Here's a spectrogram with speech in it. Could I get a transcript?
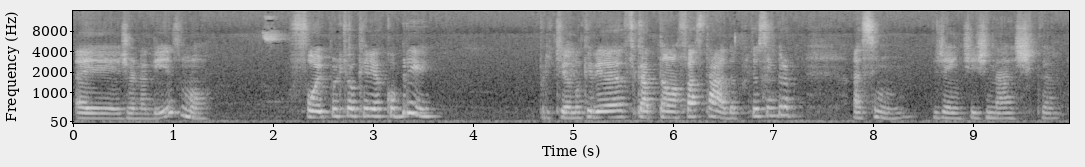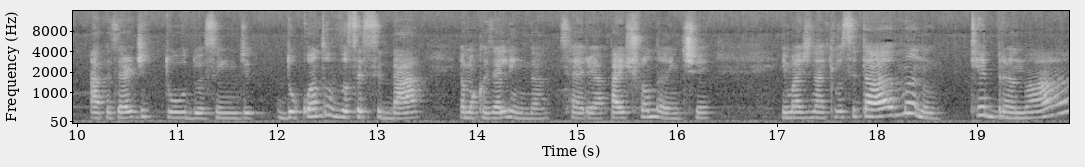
eh, jornalismo, foi porque eu queria cobrir. Porque eu não queria ficar tão afastada. Porque eu sempre. Assim, gente, ginástica, apesar de tudo, assim, de, do quanto você se dá, é uma coisa linda. Sério, é apaixonante. Imaginar que você tá, mano, quebrando a,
